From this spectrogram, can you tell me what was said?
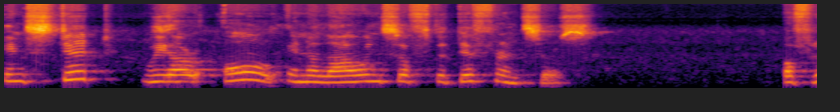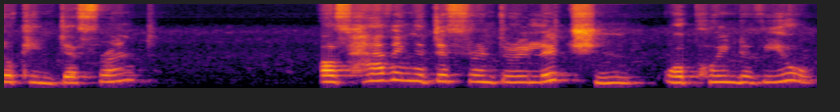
Instead, we are all in allowance of the differences, of looking different, of having a different religion or point of view,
